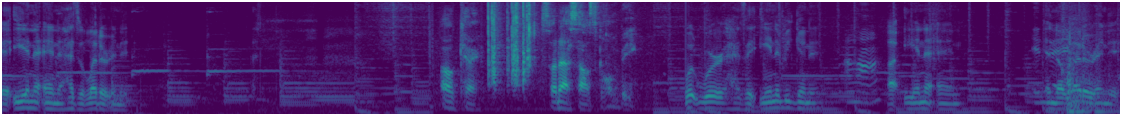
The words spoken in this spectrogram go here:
an E in the end, has a letter in it? Okay, so that's how it's gonna be. What word has an E in the beginning, Uh-huh. an E in the end, In and a there. letter in it?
